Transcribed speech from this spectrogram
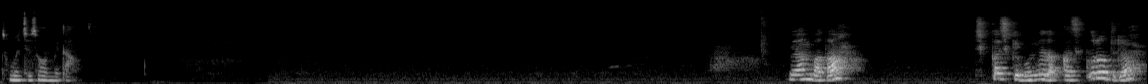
정말 죄송합니다. 왜 안 받아? 집까지 게 뭔데 나까지 끌어들여?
